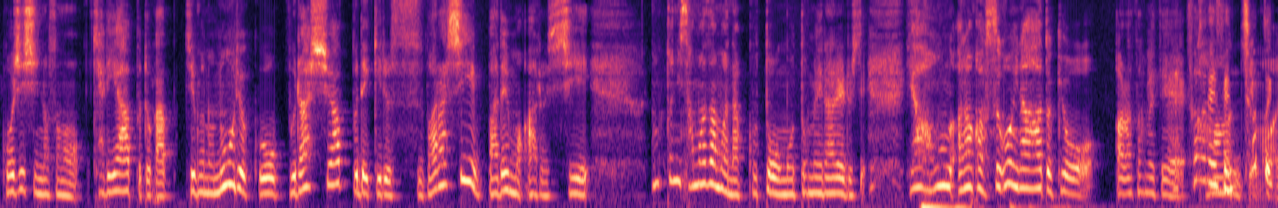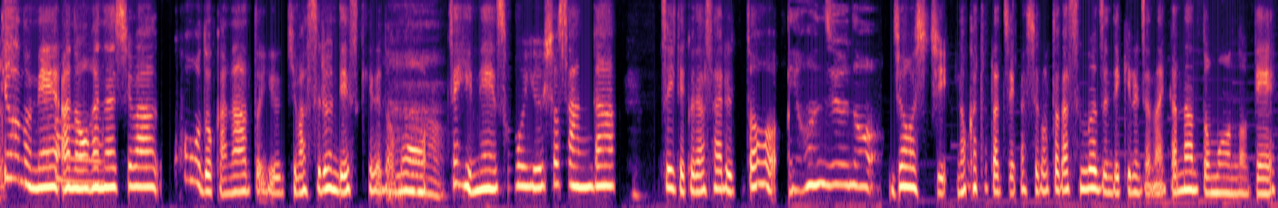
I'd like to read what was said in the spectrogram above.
ご自身のそのキャリアアップとか自分の能力をブラッシュアップできる素晴らしい場でもあるし、本当に様々なことを求められるし、いや、ほんなんかすごいなと今日改めてそうですね。ちょっと今日のね、あのお話は高度かなという気はするんですけれども、うん、ぜひね、そういう書さんがついてくださると、日本中の上司の方たちが仕事がスムーズにできるんじゃないかなと思うので、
